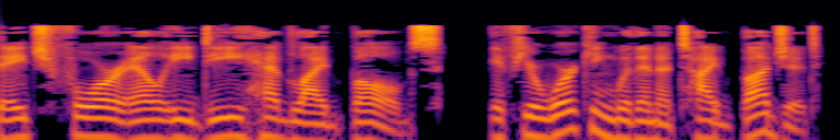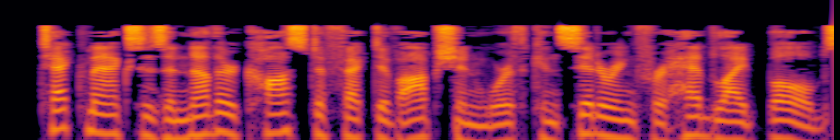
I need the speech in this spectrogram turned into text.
H4 LED headlight bulbs. If you're working within a tight budget, Techmax is another cost-effective option worth considering for headlight bulbs.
